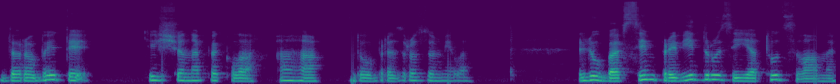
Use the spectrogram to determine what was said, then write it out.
доробити ті, що напекла. Ага, добре, зрозуміла. Люба, всім привіт, друзі, я тут з вами.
